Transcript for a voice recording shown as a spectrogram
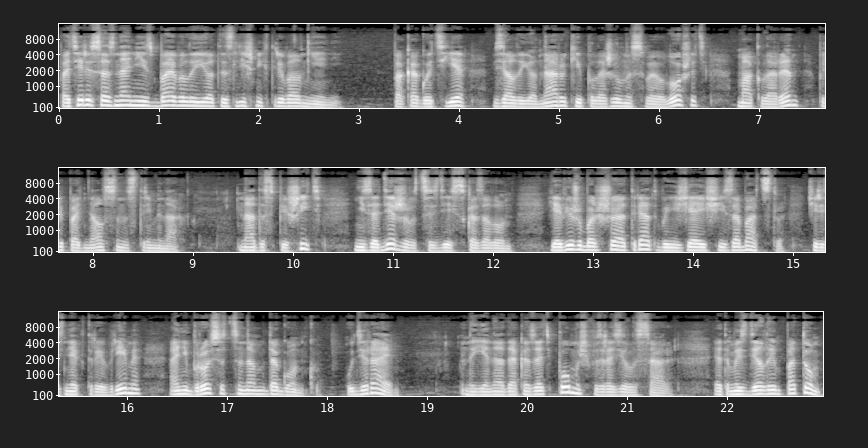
Потеря сознания избавила ее от излишних треволнений. Пока Готье взял ее на руки и положил на свою лошадь, Мак Лорен приподнялся на стременах. «Надо спешить, не задерживаться здесь», — сказал он. «Я вижу большой отряд, выезжающий из аббатства. Через некоторое время они бросятся нам вдогонку. Удираем». «Но ей надо оказать помощь», — возразила Сара. «Это мы сделаем потом.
